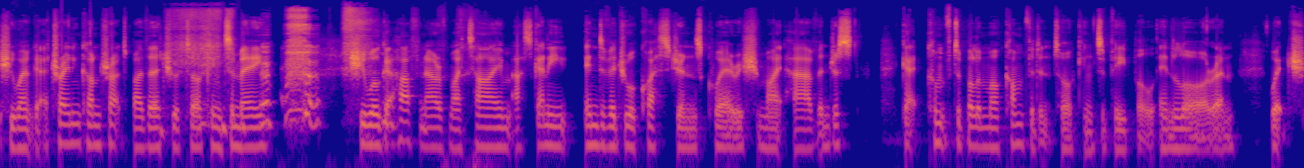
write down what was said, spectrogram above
she won't get a training contract by virtue of talking to me, She will get half an hour of my time, ask any individual questions, queries she might have, and just get comfortable and more confident talking to people in law. And which,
